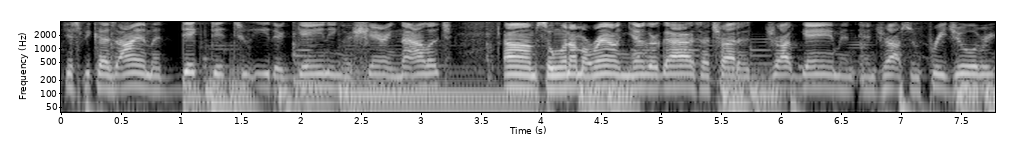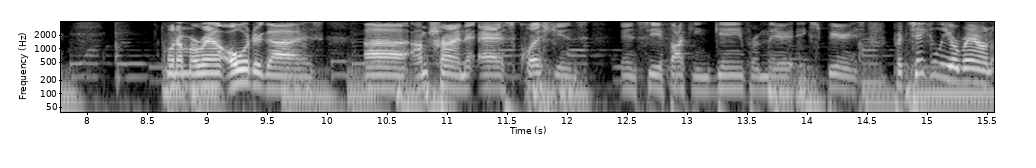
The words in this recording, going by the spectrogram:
just because I am addicted to either gaining or sharing knowledge. Um, so when I'm around younger guys, I try to drop game and, and drop some free jewelry when I'm around older guys, uh, I'm trying to ask questions and see if I can gain from their experience, particularly around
